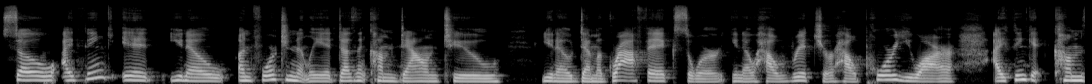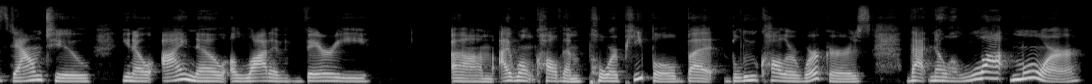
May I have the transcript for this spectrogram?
So I think it, you know, unfortunately, it doesn't come down to, you know, demographics or, you know, how rich or how poor you are. I think it comes down to, you know, I know a lot of very, um, I won't call them poor people, but blue collar workers that know a lot more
